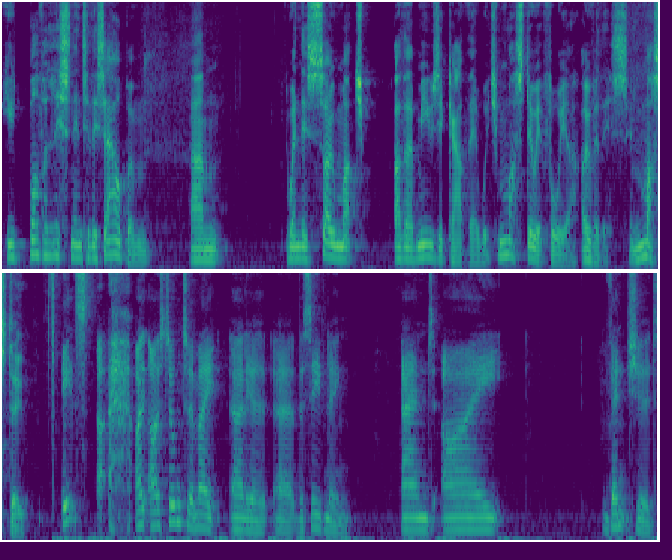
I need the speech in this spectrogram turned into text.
you'd bother listening to this album um, when there's so much other music out there which must do it for you over this. It must do. It's. Uh, I, I was talking to a mate earlier uh, this evening, and I ventured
